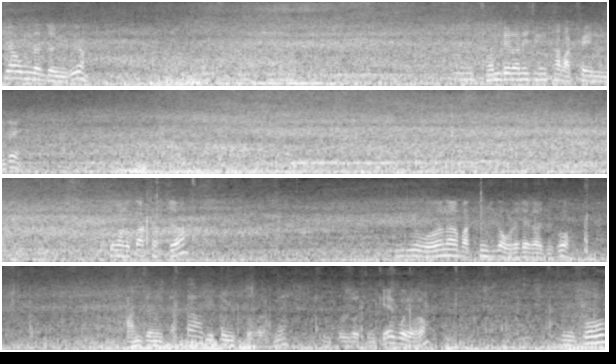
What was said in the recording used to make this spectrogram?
시야공단점이고요. 음, 전배관이 지금 다 막혀 있는데 똥으로 꽉 찼죠? 이게 워낙 막힌 지가 오래돼가지고 완전히 딱딱하게 똥이 들어가네. 좀 물로 좀 깨고요. 그리고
